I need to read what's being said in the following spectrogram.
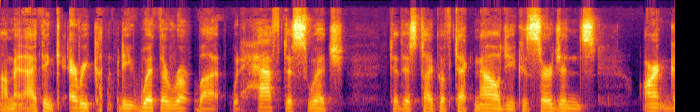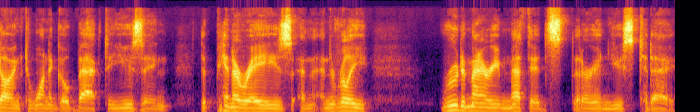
Um, and I think every company with a robot would have to switch to this type of technology because surgeons aren't going to want to go back to using the pin arrays and, and the really rudimentary methods that are in use today.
